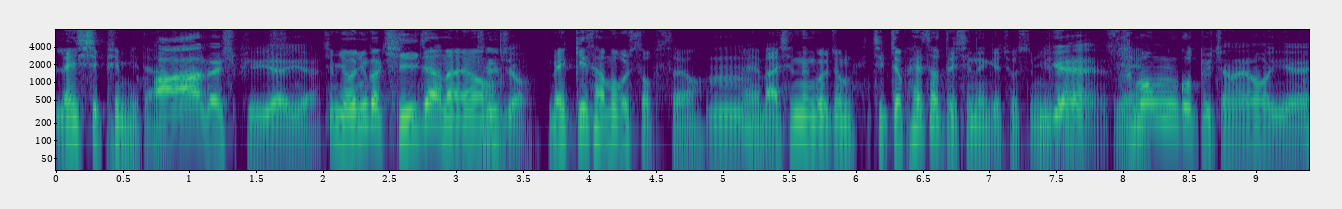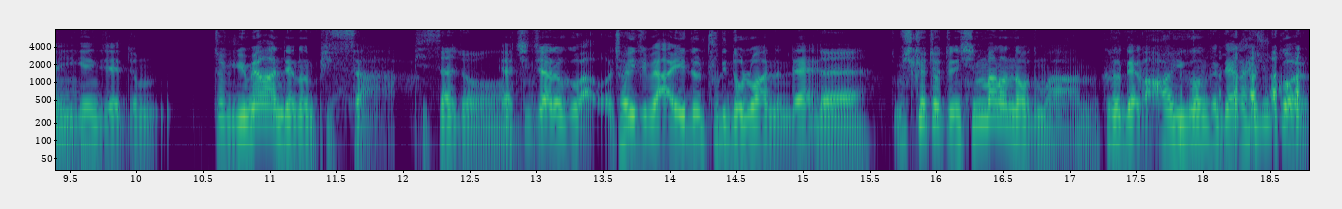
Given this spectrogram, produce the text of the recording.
레시피입니다. 아, 레시피, 예, 예. 지금 연휴가 길잖아요. 길죠. 음. 몇끼 사 먹을 수 없어요. 예, 맛있는 걸 좀 직접 해서 드시는 게 좋습니다. 이게 예, 사먹는 것도 있잖아요. 예, 이게 이제 좀, 좀 유명한 데는 비싸. 비싸죠. 야, 진짜로 그, 저희 집에 아이들 둘이 놀러 왔는데, 네. 좀 시켜줬더니 10만 원 나오더만. 그래서 내가, 아, 이건 내가 해줄 걸.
